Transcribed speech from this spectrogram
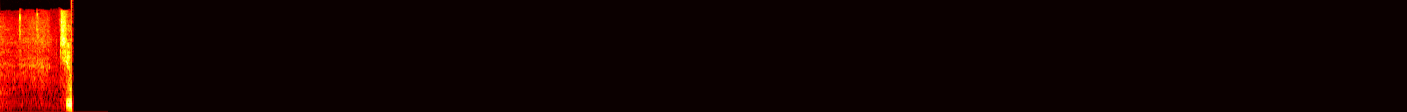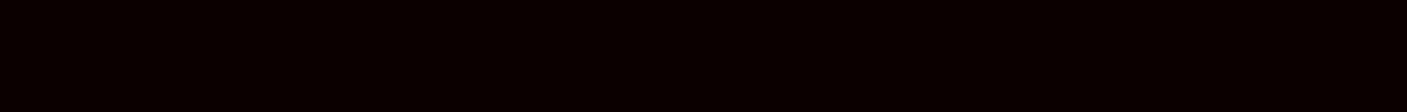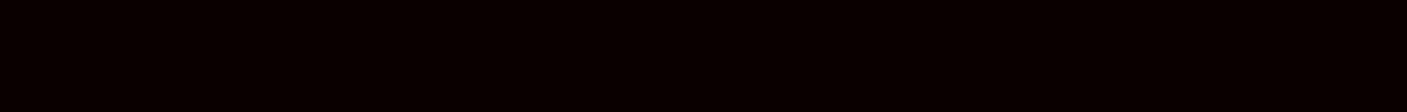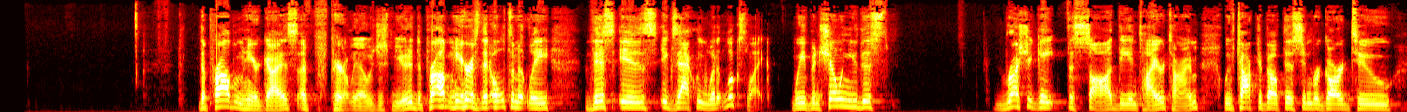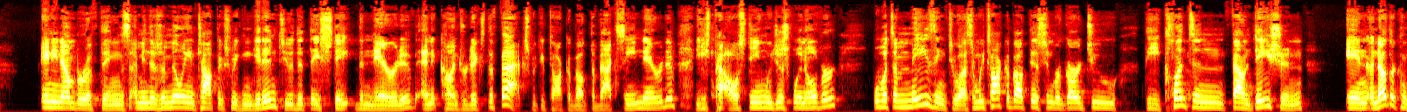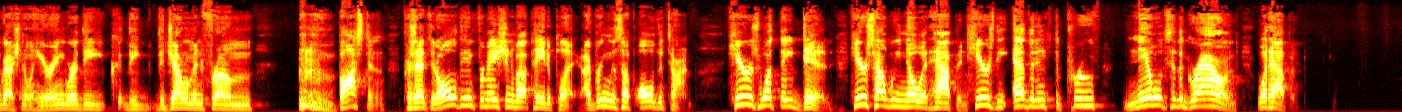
The problem here, guys, uh, apparently I was just muted. The problem here is that ultimately this is exactly what it looks like. We've been showing you this Russiagate facade the entire time. We've talked about this in regard to any number of things. I mean, there's a million topics we can get into that they state the narrative and it contradicts the facts. We could talk about the vaccine narrative, East Palestine, we just went over. Well, what's amazing to us, and we talk about this in regard to the Clinton Foundation in another congressional hearing where the, the, the gentleman from Boston presented all the information about pay to play. I bring this up all the time. Here's what they did. Here's how we know it happened. Here's the evidence, the proof, nailed to the ground. What happened?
